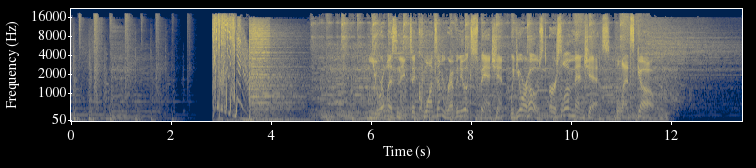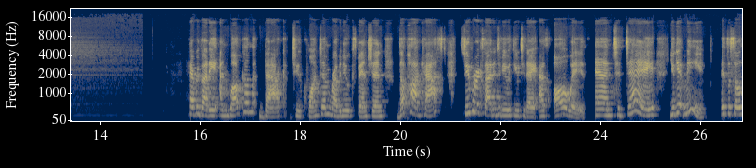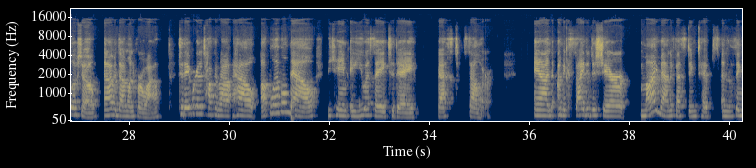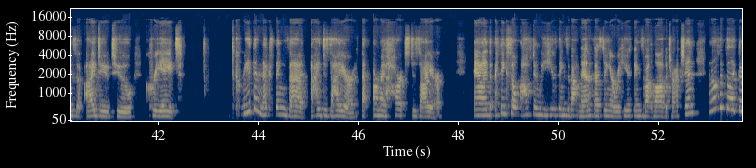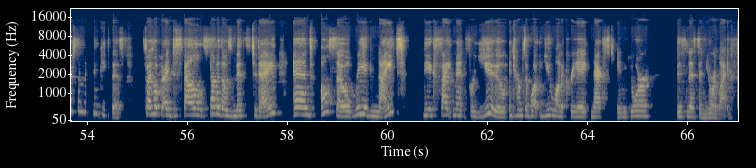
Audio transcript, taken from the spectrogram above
You're listening to Quantum Revenue Expansion with your host, Ursula Mentjes. Let's go. Hey, everybody, and welcome back to Quantum Revenue Expansion, the podcast. Super excited to be with you today, as always. And today, you get me. It's a solo show, and I haven't done one for a while. Today, we're going to talk about how Uplevel Now became a USA Today bestseller. And I'm excited to share my manifesting tips and the things that I do to create create the next things that I desire, that are my heart's desire. And I think so often we hear things about manifesting or we hear things about law of attraction, and I often feel like there's some missing pieces. So I hope I dispel some of those myths today and also reignite the excitement for you in terms of what you want to create next in your business and your life.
